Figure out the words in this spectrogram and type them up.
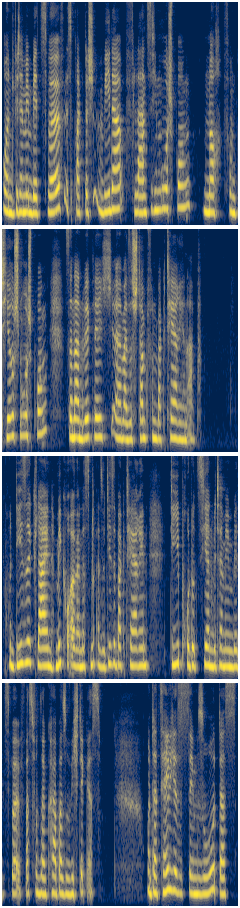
Und Vitamin B12 ist praktisch weder pflanzlichen Ursprung noch vom tierischen Ursprung, sondern wirklich, ähm, also stammt von Bakterien ab. Und diese kleinen Mikroorganismen, also diese Bakterien, die produzieren Vitamin B12, was für unseren Körper so wichtig ist. Und tatsächlich ist es eben so, dass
